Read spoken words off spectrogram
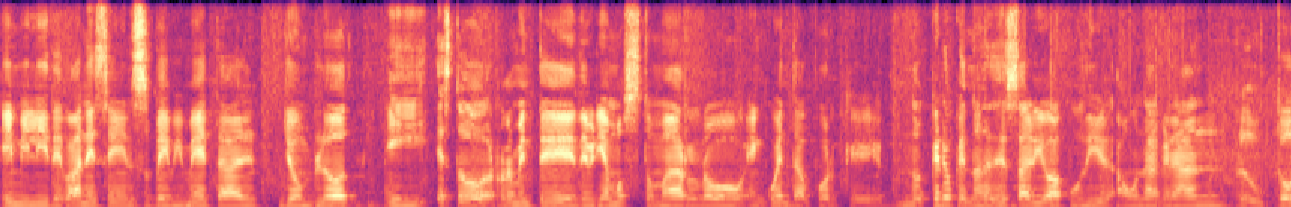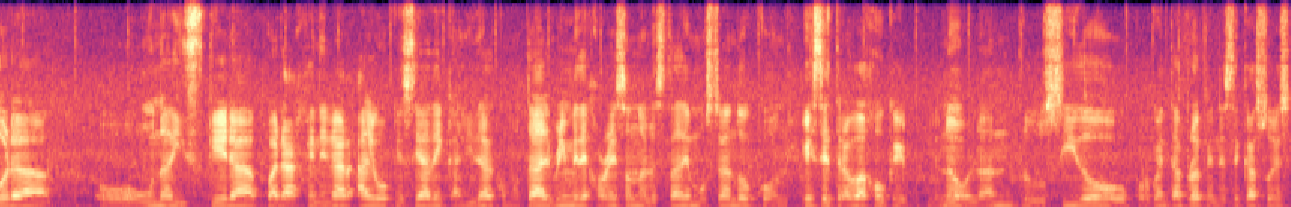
Emily de Evanescence, Baby Metal, John Blood. Y esto realmente deberíamos tomarlo en cuenta porque no creo que no es necesario acudir a una gran productora o una disquera para generar algo que sea de calidad como tal. Bring Me The Horizon nos lo está demostrando con ese trabajo que, nuevo, lo han producido por cuenta propia. En este caso es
